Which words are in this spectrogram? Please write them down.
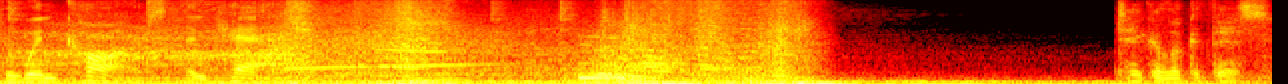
to win cars and cash. Take a look at this.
